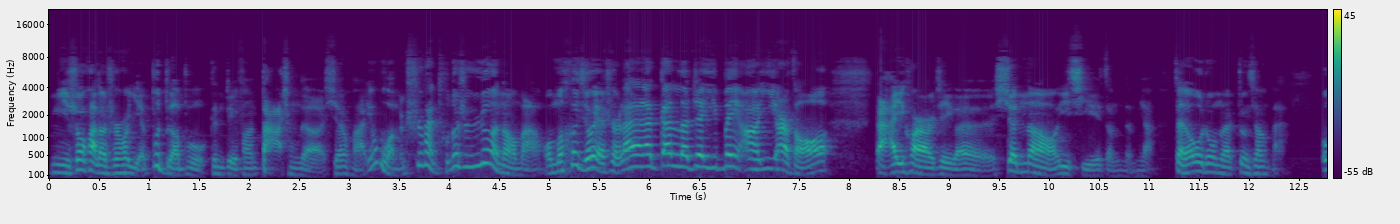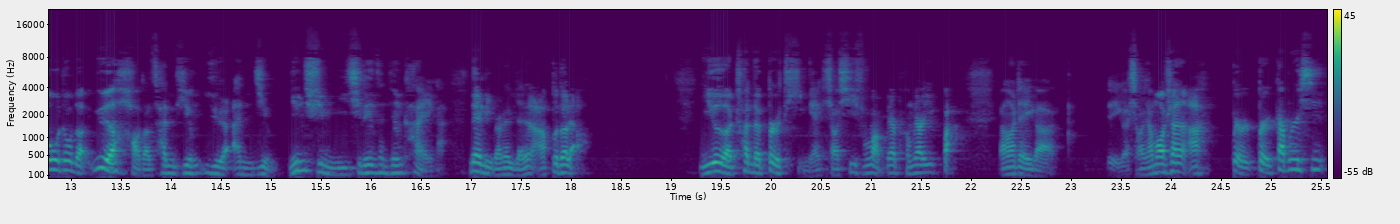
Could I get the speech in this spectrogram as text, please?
你说话的时候也不得不跟对方大声的喧哗，因为我们吃饭图的是热闹嘛。我们喝酒也是，来来来，干了这一杯啊，一二走，大家一块儿这个喧闹，一起怎么怎么样。在欧洲呢，正相反，欧洲的越好的餐厅越安静。您去米其林餐厅看一看，那里边的人啊不得了，一个个穿的倍儿体面，小西服往边旁边一挂，然后这个这个小羊毛衫啊，倍儿倍儿嘎嘣新，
